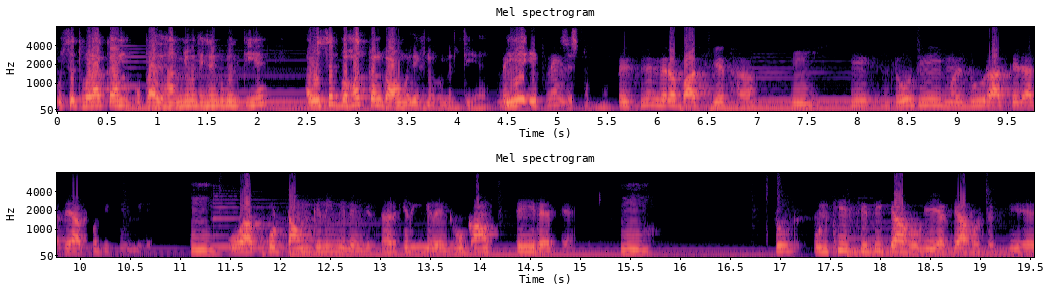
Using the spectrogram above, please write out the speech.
उससे थोड़ा कम उपराजधानियों में देखने को मिलती है और उससे बहुत कम गाँव में देखने को मिलती है। ये एक सिस्टम है। इसमें मेरा बात ये था हम्म। कि जो भी मजदूर आते जाते आपको दिखेंगे हम्म। वो आपको टाउन के नहीं मिलेंगे शहर के नहीं मिलेंगे वो गाँव से ही रहते हैं हम्म। तो उनकी स्थिति क्या होगी या क्या हो सकती है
